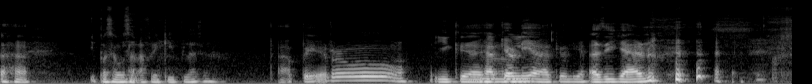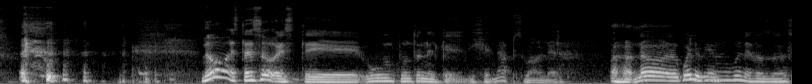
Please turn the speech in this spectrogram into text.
Ajá. y pasamos a la Friki Plaza. Ah, perro. ¿Y qué, a No. qué olía? ¿A qué olía? Así ya, ¿no? No, hasta eso, este, hubo un punto en el que dije, nah, pues va a oler. Ajá, no, huele No, bien. huele dos dos.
